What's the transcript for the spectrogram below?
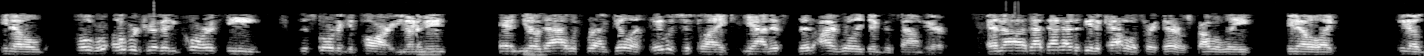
you know, over overdriven chorusy, distorted guitar. You know what I mean? And you know that with Brad Gillis, it was just like, yeah, this, this I really dig the sound here. And uh, that that had to be the catalyst right there. It was probably, you know, like you know,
